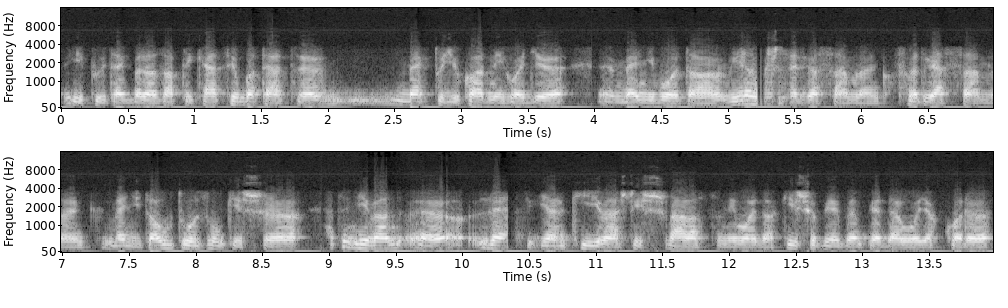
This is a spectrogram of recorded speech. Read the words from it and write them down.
épültek bele az applikációba, tehát meg tudjuk adni, hogy mennyi volt a villamosenergiaszámlánk, a földgázszámlánk, mennyit autózunk, és hát nyilván lehet ilyen kihívást is választani majd a későbbiekben, például, hogy akkor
